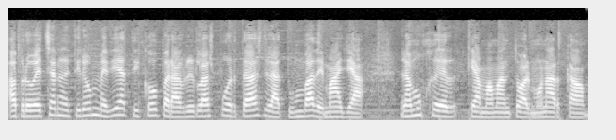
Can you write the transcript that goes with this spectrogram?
aprovechan el tirón mediático para abrir las puertas de la tumba de Maya, la mujer que amamantó al monarca.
